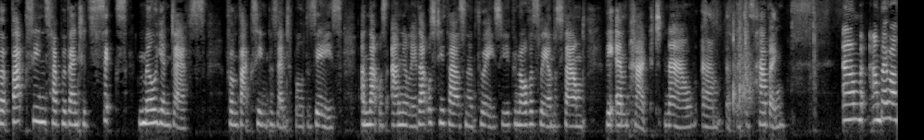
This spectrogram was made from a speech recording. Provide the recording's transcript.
that vaccines have prevented 6 million deaths from vaccine presentable disease. And that was annually, that was 2003. So you can obviously understand the impact now um, that it is having. Um, and there are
